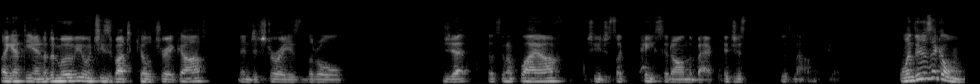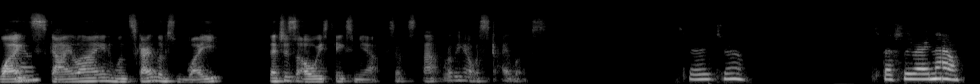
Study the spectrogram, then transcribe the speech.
like at the end of the movie when she's about to kill Dreykov and destroy his little jet that's gonna fly off, she just like pastes it on the back. It just does not look good. When there's like a white Yeah. skyline, when the sky looks white, that just always takes me out because that's not really how a sky looks. It's very true. Especially right now.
